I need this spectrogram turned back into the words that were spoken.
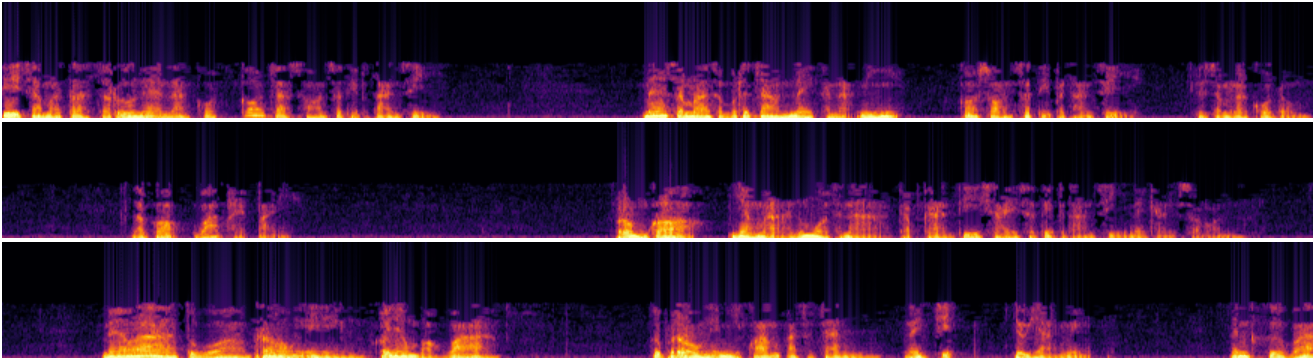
ที่จะมาตรัสรู้ในอนาคตก็จะสอนสติปัฏฐานสี่แม้สัมมาสัมพุทธเจ้าในขณะนี้ก็สอนสติปัฏฐานสี่คือสมณโคดม แล้วก็วับหายไปพรมก็ยังมาอนุโมทนากับการที่ใช้สติปัฏฐานสี่ในการสอน แม้ว่าตัวพระองค์เองก็ยังบอกว่า ตัวพระองค์เนี่ยมีความอัศจรรย์ในจิตอยู่อย่างหนึ่ง นั่นคือว่า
